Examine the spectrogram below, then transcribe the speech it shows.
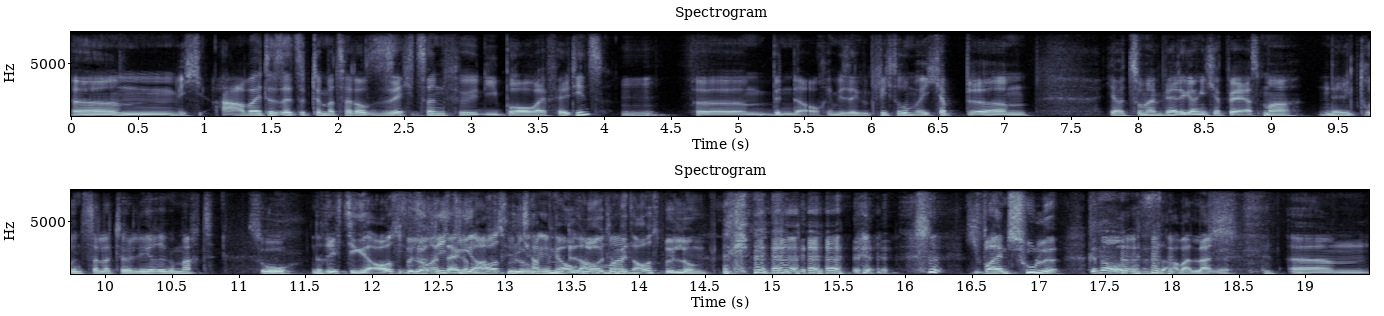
ähm, ich arbeite seit September 2016 für die Brauerei Felddienst. Mhm. Ähm, bin da auch irgendwie sehr glücklich drum. Ich habe ähm, ja, zu meinem Werdegang, ich habe ja erstmal eine Elektroinstallateurlehre gemacht. So, eine richtige Ausbildung eine richtige Ausbildung ich habe ja auch Leute mit Ausbildung. ich war in Schule. Genau, das ist aber lange. ähm,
